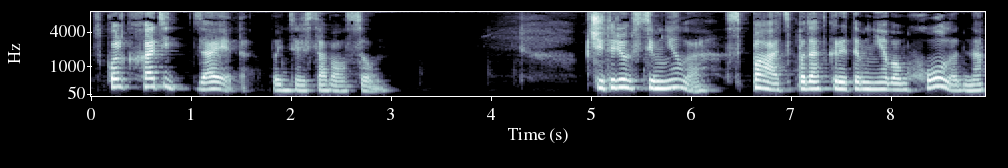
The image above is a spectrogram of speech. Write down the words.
«Сколько хотите за это?» – поинтересовался он. К четырем стемнело, спать под открытым небом холодно,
